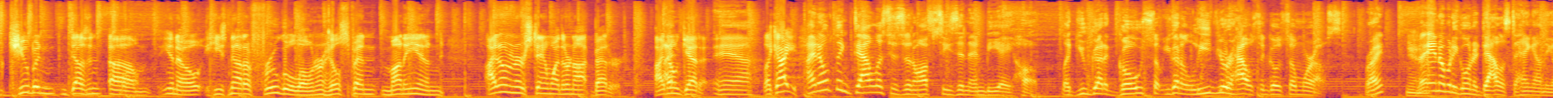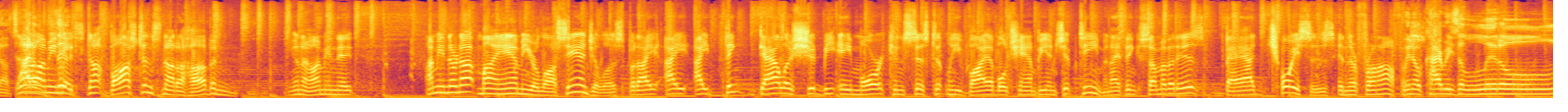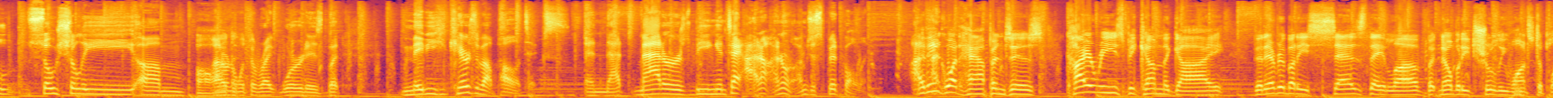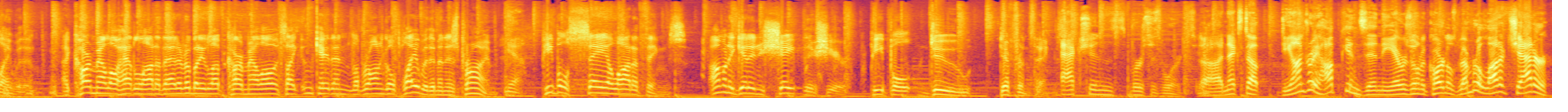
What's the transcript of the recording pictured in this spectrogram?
Cuban doesn't, um, you know, he's not a frugal owner. He'll spend money, and I don't understand why they're not better. I don't get it. Yeah. Like I, I don't think Dallas is an off-season NBA hub. Like you've got to go, so you got to leave your house and go somewhere else, right? Yeah. There ain't nobody going to Dallas to hang out in the office. Well, I I, mean, think. it's not Boston's not a hub, and you know, I mean, they, I mean, they're not Miami or Los Angeles, but I, I, I think Dallas should be a more consistently viable championship team, and I think some of it is bad choices in their front office. We know Kyrie's a little socially, um, I don't know what the right word is, but maybe he cares about politics, and that matters being in. Ta- I don't, I don't know. I'm just spitballing. I think what happens is Kyrie's become the guy that everybody says they love, but nobody truly wants to play with him. Uh, Carmelo had a lot of that. Everybody loved Carmelo. It's like, okay, then LeBron go play with him in his prime. Yeah. People say a lot of things. I'm going to get in shape this year. People do different things. Actions versus words. Uh, next up, DeAndre Hopkins in the Arizona Cardinals. Remember a lot of chatter.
